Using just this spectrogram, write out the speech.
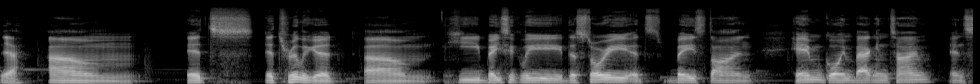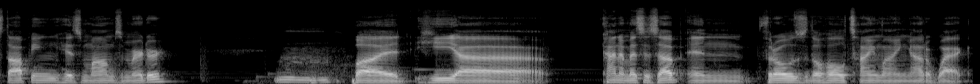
Yeah. Um, it's it's really good. Um, he basically the story it's based on him going back in time and stopping his mom's murder. Mm. But he uh, kind of messes up and throws the whole timeline out of whack.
